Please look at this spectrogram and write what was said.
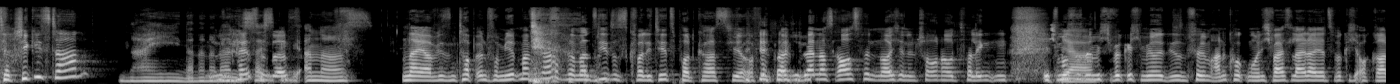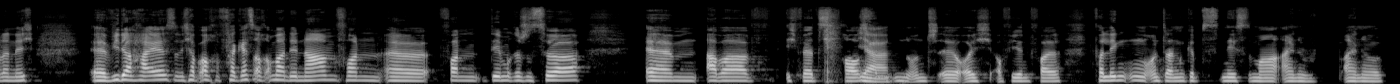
Tadschikistan? Nein, nein, nein, nein, nein, das heißt das? irgendwie anders. Naja, wir sind top informiert mal wieder. Wenn man sieht, das ist Qualitätspodcast hier auf jeden Fall. Wir werden das rausfinden, euch in den Show Notes verlinken. Ich muss ja. nämlich wirklich mir diesen Film angucken und ich weiß leider jetzt wirklich auch gerade nicht, äh, wie der heißt. Und ich habe auch vergesse auch immer den Namen von äh, von dem Regisseur. Ähm, aber ich werde es rausfinden ja. und äh, euch auf jeden Fall verlinken. Und dann gibt's nächstes Mal eine eine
